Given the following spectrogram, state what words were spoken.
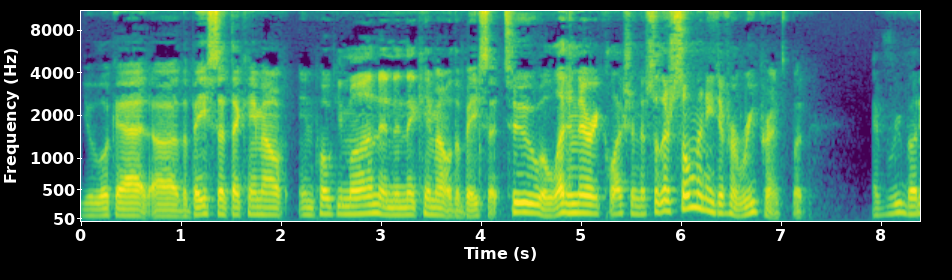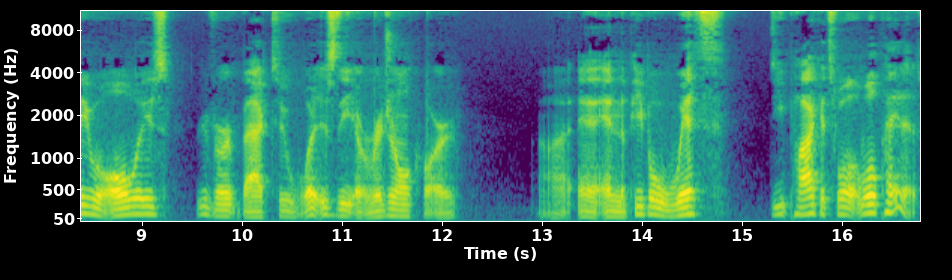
You look at uh, the base set that came out in Pokemon, and then they came out with a base set 2, a legendary collection. So there's so many different reprints, but everybody will always revert back to what is the original card. Uh, and, and, the people with deep pockets will will pay this.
